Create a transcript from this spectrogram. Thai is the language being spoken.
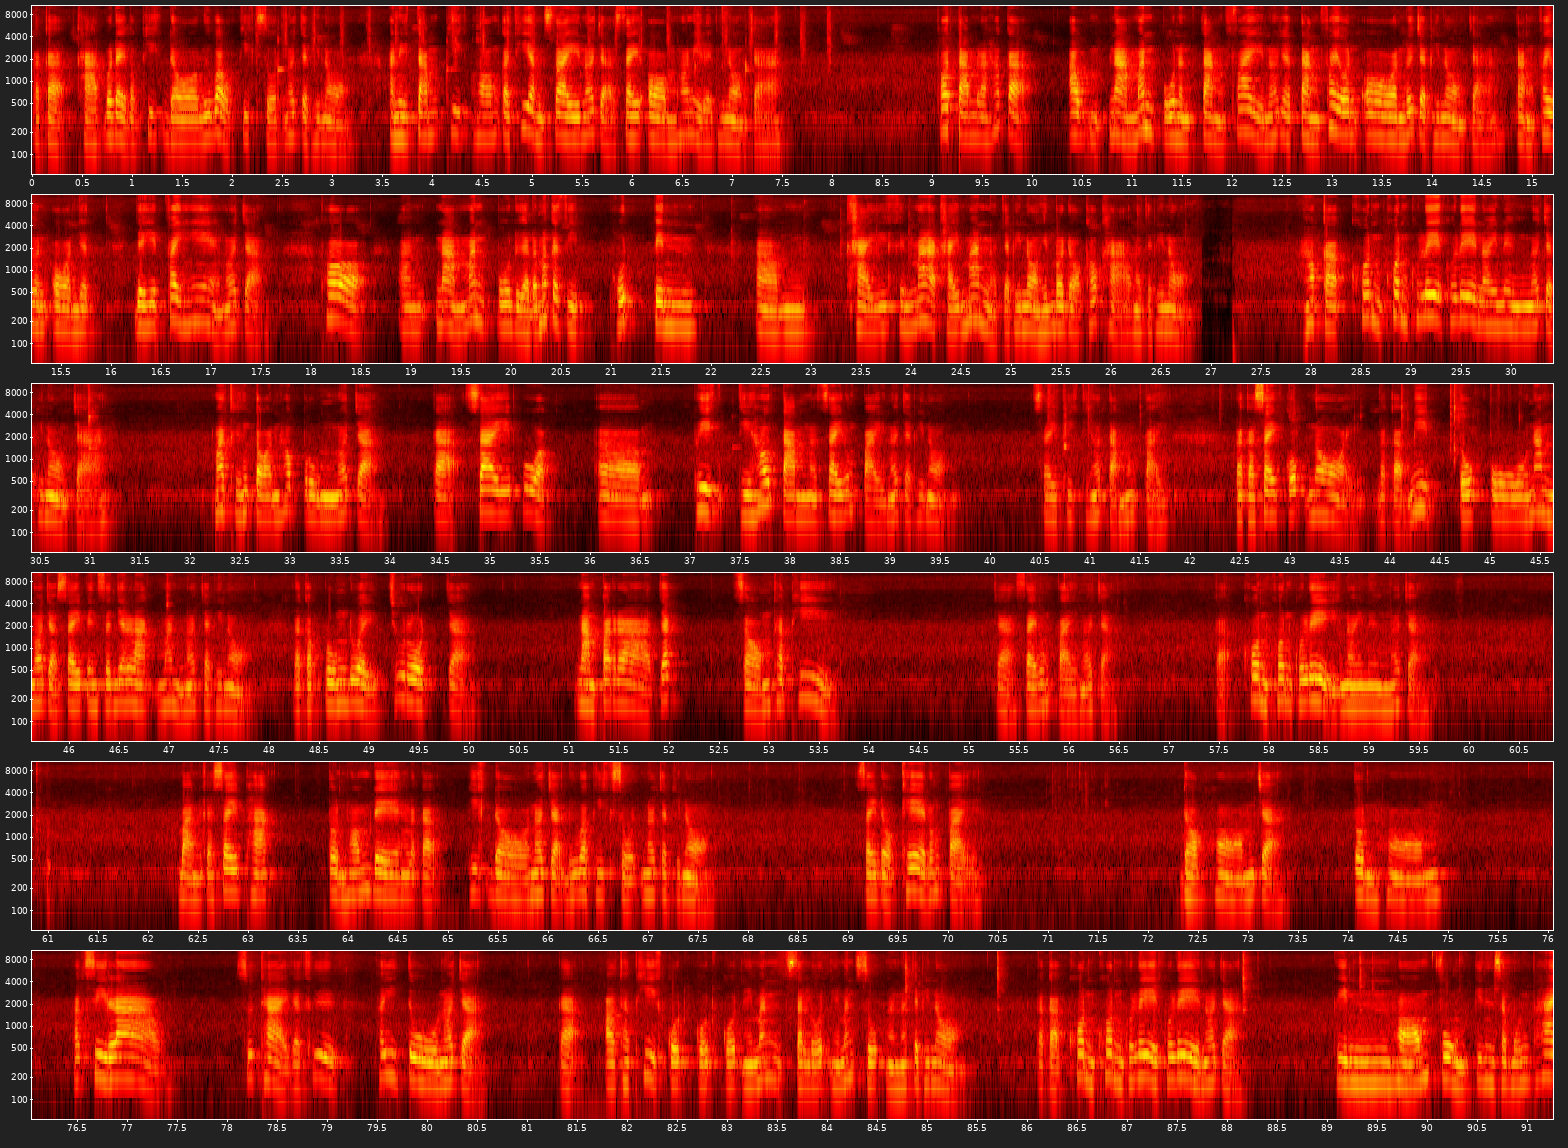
แล้วก็ขาดบ่ได้บักพริกดอหรือว่าบักพริกสดเนาะจ้ะพี่น้อง อันนี้ตำพริกหอมกระเทียมใส่เนาะจ้ะใส่ออมเท่านี้เลยพี่น้องจ้าพอตำแล้วเฮาก็เอาน้ำมันปูนั่นตั้งไฟเนาะจ้ะตั้งไฟอ่อนๆเนาะจ้ะพี่น้องจ้าตั้งไฟอ่อนๆอย่าอย่าเฮ็ดไฟแห้งเนาะจ้ะพออ่าน้ำมันปูเดือดแล้วมันก็สิพุดเป็นไข่ขึ้นมาไข่มันน่ะจ้ะพี่น้องเห็นบ่ดอกขาวๆน่ะจ้ะพี่น้อง เฮากะค้นค้นโคเล่โคเล่หน่อยหนึ่งเนาะจ้ะพี่น้องจ๋ามาถึงตอนเฮาปรุงเนาะจ้ะกะใส่พวกเอ่อพริกที่เฮาตำนะใส่ลงไปเนาะจ้ะพี่น้อง ใส่พริกที่เฮาตำลงไป แล้วก็ใส่กบหน่อย แล้วก็มีโต๊ะปูน้ำเนาะจ้ะใส่เป็นสัญลักษณ์มันเนาะจ้ะพี่น้องแล้วก็ปรุงด้วยชูรสจ้ะน้ำปลาราจักสองทัพพี่จ้ะใส่ลงไปเนาะจ้ะ กะข้นข้นโคเล่อีกหน่อยหนึงเนาะจ้ะบานก็ใส่พักต้นหอมแดงแล้วก็พริกดอนะจ้ะหรือว่าพริกสดนะจ้ะพี่น้อง ใส่ดอกแค่ลงไป ดอกหอมจ้ะต้นหอมผักซีลาว สุดท้ายก็คือพระอีตูเนาะจ้ะกะเอาทัพพี่กดกดกดให้มันสลดให้มันสุกนะนะจ้ะพี่น้อง แล้วก็ข้นข้นโคเล่โคเล่เนาะจ้ะกลิ่นหอมฝุ่งกลิ่นสมุนไพร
